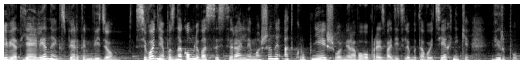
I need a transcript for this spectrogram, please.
Привет, я Елена, эксперт видео. Сегодня я познакомлю вас со стиральной машиной от крупнейшего мирового производителя бытовой техники Whirlpool.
